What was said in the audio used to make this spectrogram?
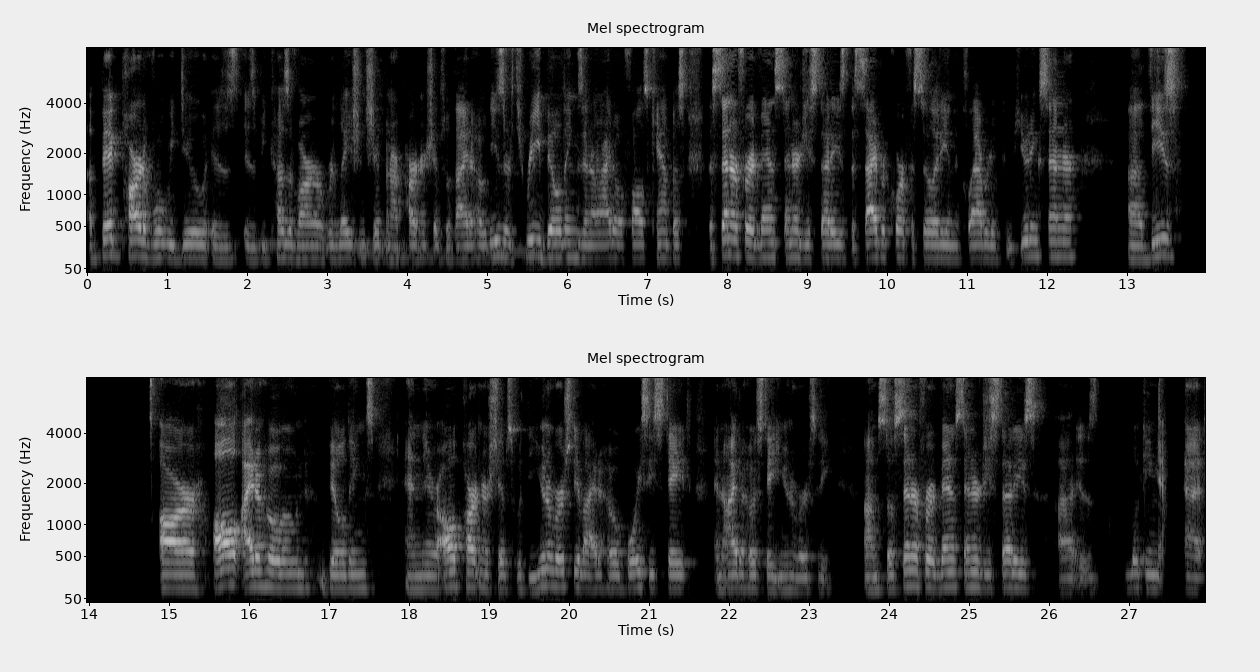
A big part of what we do is, is because of our relationship and our partnerships with Idaho. These are three buildings in our Idaho Falls campus the Center for Advanced Energy Studies, the CyberCore facility, and the Collaborative Computing Center. Uh, these are all Idaho owned buildings, and they're all partnerships with the University of Idaho, Boise State, and Idaho State University. Um, so Center for Advanced Energy Studies uh, is looking at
